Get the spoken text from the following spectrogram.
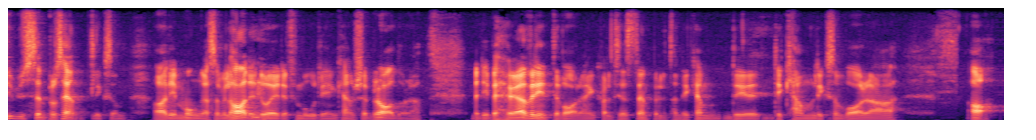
tusen procent liksom. Ja, det är många som vill ha det, mm. då är det förmodligen kanske bra då, då. Men det behöver inte vara en kvalitetsstämpel, utan det kan, det, det kan liksom vara, ja,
